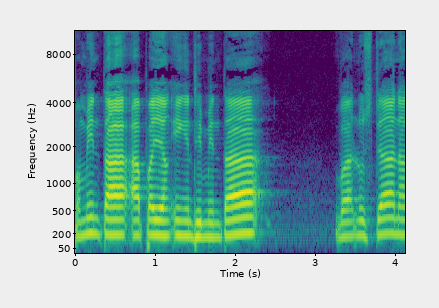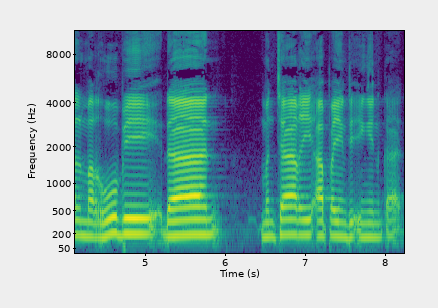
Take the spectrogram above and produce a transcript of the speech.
meminta apa yang ingin diminta wa nusdan al marhubi dan mencari apa yang diinginkan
